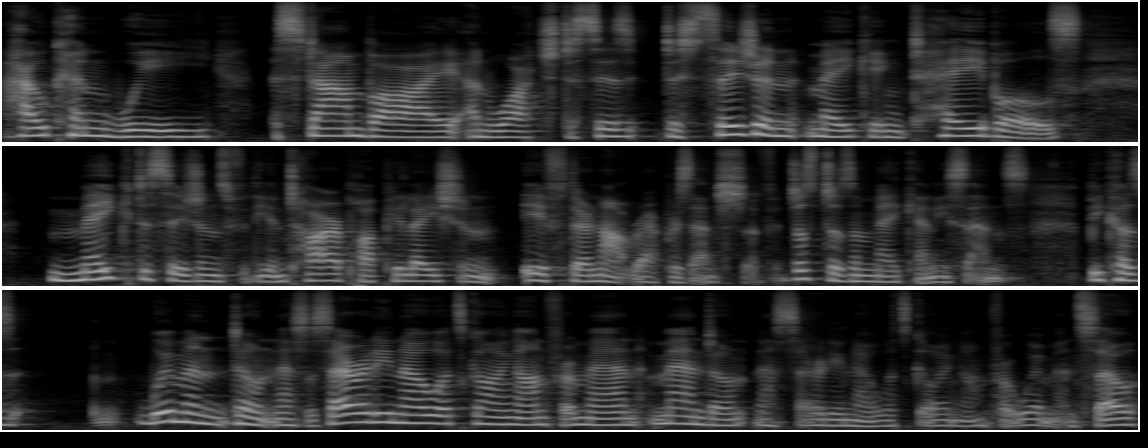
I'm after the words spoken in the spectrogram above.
How can we stand by and watch decision making tables make decisions for the entire population if they're not representative. It just doesn't make any sense because women don't necessarily know what's going on for men. Men don't necessarily know what's going on for women. So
